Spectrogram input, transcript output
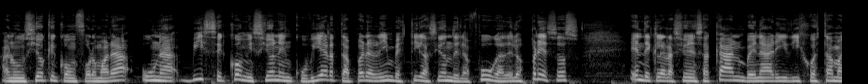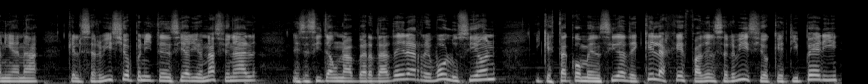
anunció que conformará una vicecomisión encubierta para la investigación de la fuga de los presos. En declaraciones a Cannes, Benari dijo esta mañana que el Servicio Penitenciario Nacional necesita una verdadera revolución y que está convencida de que la jefa del servicio, Ketty Perry,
